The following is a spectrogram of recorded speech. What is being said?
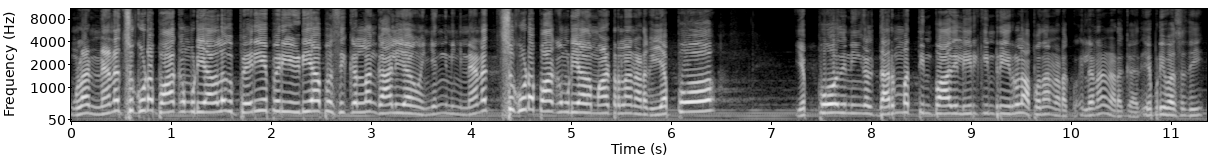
உங்களால் நினச்சி கூட பார்க்க முடியாத அளவுக்கு பெரிய பெரிய இடியாப்ப சிக்கல்லாம் காலியாகும். எங்கே நீங்கள் நினச்சி கூட பார்க்க முடியாத மாற்றம்லாம் நடக்கும். எப்போது எப்போது நீங்கள் தர்மத்தின் பாதையில் இருக்கின்றீர்களோ அப்பதான் நடக்கும். இல்லைனா நடக்காது. எப்படி வசதி?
